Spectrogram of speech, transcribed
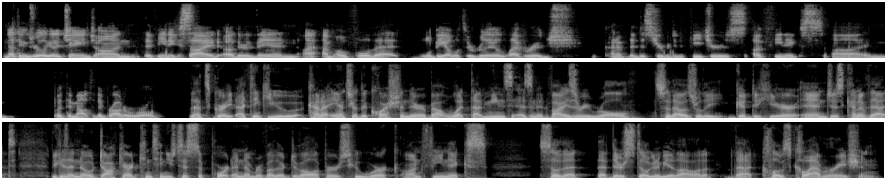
Nothing's really going to change on the Phoenix side other than I, I'm hopeful that we'll be able to really leverage kind of the distributed features of Phoenix uh, and put them out to the broader world. That's great. I think you kind of answered the question there about what that means as an advisory role. So that was really good to hear. And just kind of that, because I know Dockyard continues to support a number of other developers who work on Phoenix so that, that there's still going to be a lot of that close collaboration.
